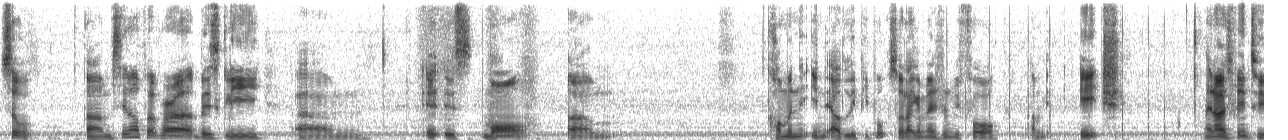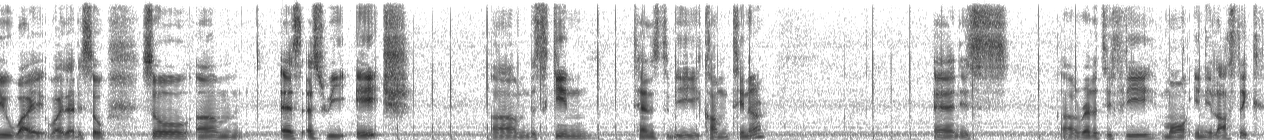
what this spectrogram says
So, um, senile purpura basically um, it is more um, common in elderly people. So, like I mentioned before, um, age, and I'll explain to you why why that is so. So, um, as as we age, um, the skin tends to become thinner and is uh, relatively more inelastic.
